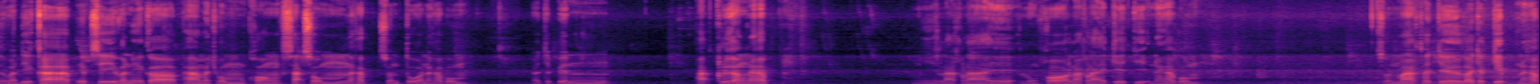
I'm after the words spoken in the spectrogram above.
สวัสดีครับ FC วันนี้ก็พามาชมของสะสมนะครับ ส่วนตัวนะครับผมก็จะเป็นพระเครื่องนะครับ มีหลากหลายหลวงพ่อหลากหลายเกจินะครับผม ส่วนมากถ้าเจอก็จะเก็บนะครับ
